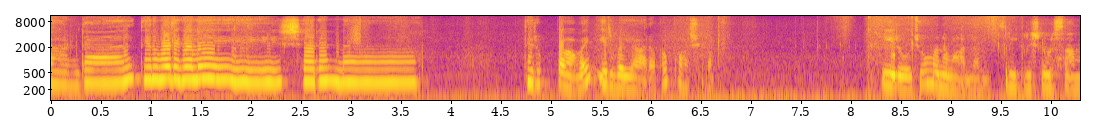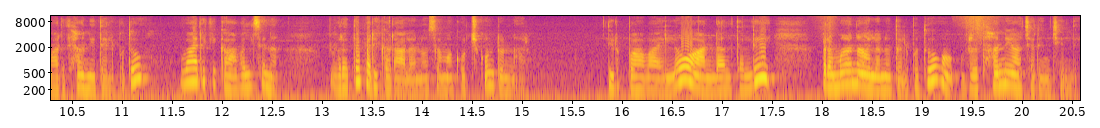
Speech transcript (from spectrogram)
ஆண்டாள் திருவடிகளே శరణ తిరుప్పావై ఇరవై ఆరవ పాశురం ఈరోజు మన వాళ్ళని శ్రీకృష్ణుడి సామర్థ్యాన్ని తెలుపుతూ వారికి కావలసిన వ్రత పరికరాలను సమకూర్చుకుంటున్నారు తిరుప్పావాయిలో ఆండాల్ తల్లి ప్రమాణాలను తెలుపుతూ వ్రతాన్ని ఆచరించింది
